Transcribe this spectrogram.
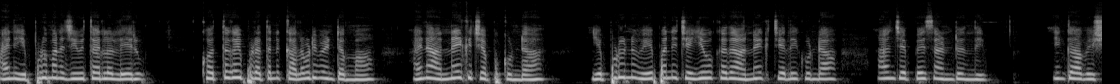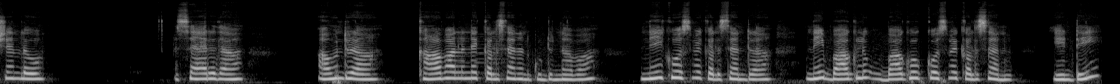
ఆయన ఎప్పుడు మన జీవితాల్లో లేరు. కొత్తగా ఇప్పుడు అతన్ని కలవడం ఏంటమ్మా? ఆయన అన్నయ్యకి చెప్పకుండా ఎప్పుడు నువ్వు ఏ పని చెయ్యవు కదా అన్నయ్యకి తెలియకుండా అని చెప్పేసి అంటుంది. ఇంకా ఆ విషయంలో శారద అవునరా కావాలనే కలిశాను అనుకుంటున్నావా నీ కోసమే కలిశానురా. నీ బాగులు బాగో కోసమే కలిశాను. ఏంటి?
